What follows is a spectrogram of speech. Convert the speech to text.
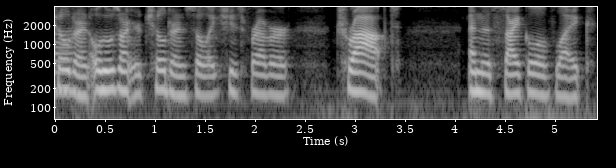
children oh those aren't your children so like she's forever trapped in this cycle of like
